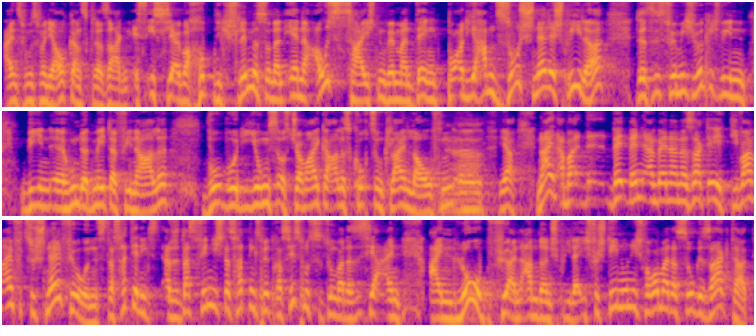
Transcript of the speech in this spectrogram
eins muss man ja auch ganz klar sagen, es ist ja überhaupt nichts Schlimmes, sondern eher eine Auszeichnung, wenn man denkt, boah, die haben so schnelle Spieler. Das ist für mich wirklich wie ein, wie ein äh, 100-Meter-Finale, wo, wo die Jungs aus Jamaika alles kurz und klein laufen. Ja, äh, ja. nein, aber wenn, wenn, wenn einer sagt, ey, die waren einfach zu schnell für uns, das hat ja nichts, also das finde ich, das hat nichts mit Rassismus zu tun, weil das ist ja ein, ein Lob für einen anderen Spieler. Ich verstehe nur nicht, warum er das so gesagt hat.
